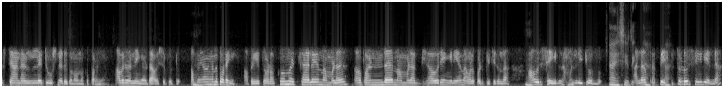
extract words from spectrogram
സ്റ്റാൻഡേർഡിലെ ട്യൂഷൻ എടുക്കണമെന്നൊക്കെ പറഞ്ഞു. അവർ തന്നെ ഇങ്ങോട്ട് ആവശ്യപ്പെട്ടു. അപ്പൊ ഞാൻ അങ്ങനെ തുടങ്ങി. അപ്പൊ ഈ തുടക്കം എന്ന് വെച്ചാൽ നമ്മൾ പണ്ട് നമ്മുടെ അധ്യാപകർ എങ്ങനെയാ നമ്മളെ പഠിപ്പിച്ചിരുന്ന ആ ഒരു ശൈലി നമ്മളിലേക്ക് വന്നു. അല്ല അല്ലാതെ പ്രത്യേകിച്ചുള്ള ഒരു ശൈലിയല്ല.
